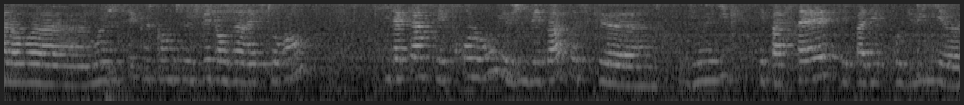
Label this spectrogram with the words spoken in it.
Alors, euh, moi, je sais que quand je vais dans un restaurant, si la carte est trop longue, j'y vais pas parce que je me dis que c'est pas frais, c'est pas des produits euh,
